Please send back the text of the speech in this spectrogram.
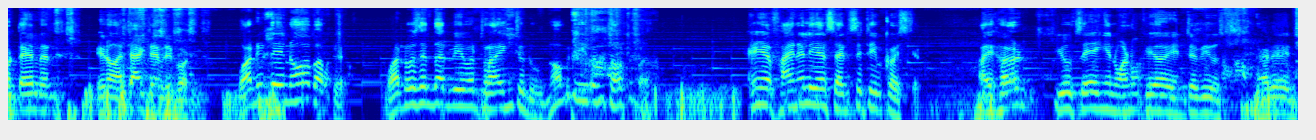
Hotel and, you know, attacked everybody. What did they know about it? What was it that we were trying to do? Nobody even thought about it. And finally, a sensitive question. I heard you saying in one of your interviews, interviews,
